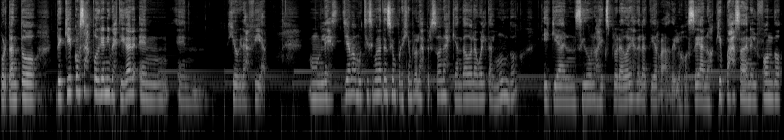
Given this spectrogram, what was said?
Por tanto, ¿de qué cosas podrían investigar en, en geografía? Mm, les llama muchísimo la atención, por ejemplo, las personas que han dado la vuelta al mundo y que han sido unos exploradores de la Tierra, de los océanos, qué pasa en el fondo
